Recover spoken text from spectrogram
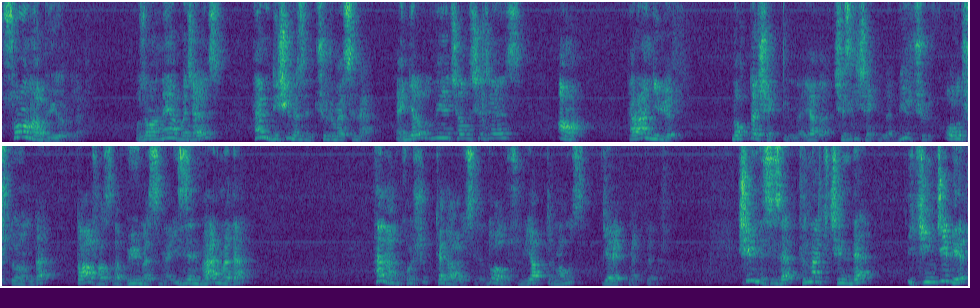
Sonra büyürler. O zaman ne yapacağız? Hem dişimizin çürümesine engel olmaya çalışacağız ama herhangi bir nokta şeklinde ya da çizgi şeklinde bir çürük oluştuğunda daha fazla büyümesine izin vermeden hemen koşup tedavisini, dolgusunu yaptırmamız gerekmektedir. Şimdi size tırnak içinde ikinci bir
